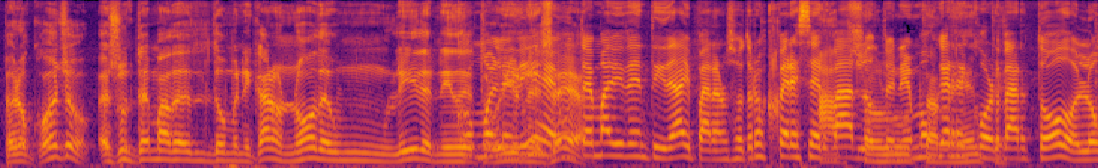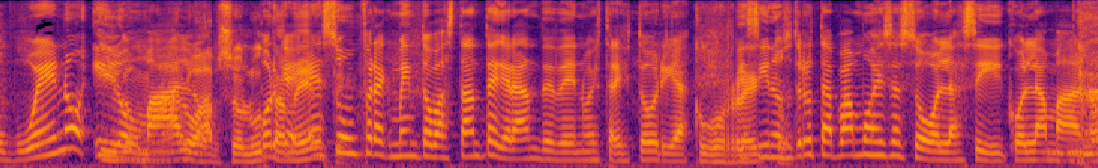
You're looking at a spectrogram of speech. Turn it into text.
pero coño, es un tema del dominicano, no de un líder ni de Como le dije, es sea. un tema de identidad y para nosotros preservarlo tenemos que recordar todo, lo bueno y, Y lo, lo malo, malo. absolutamente. Porque es un fragmento bastante grande de nuestra historia. Correcto. Y si nosotros tapamos ese sol así, con la mano.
